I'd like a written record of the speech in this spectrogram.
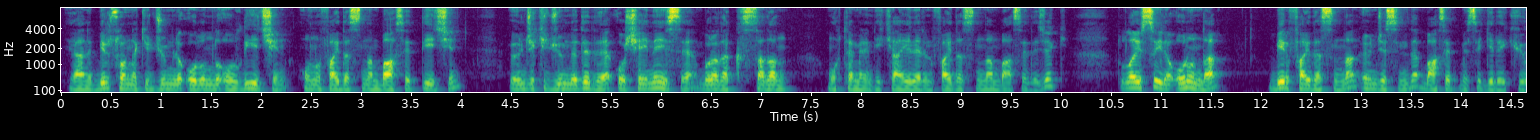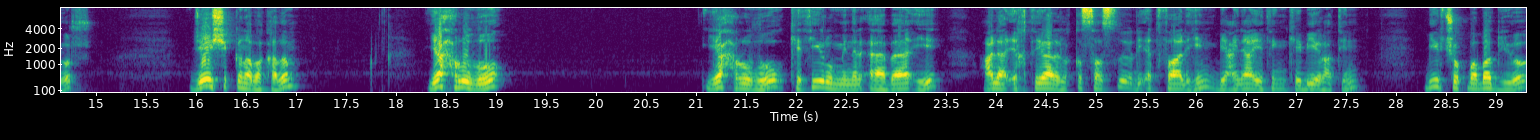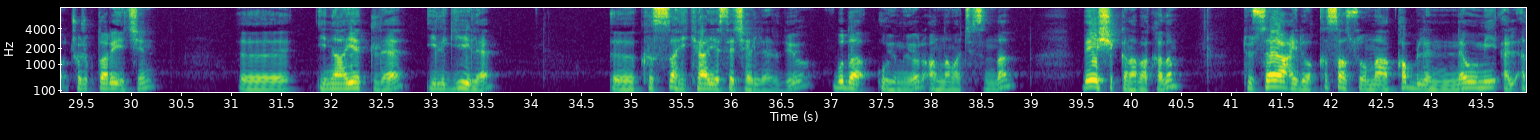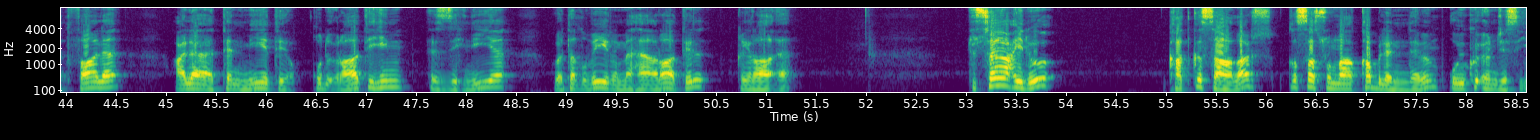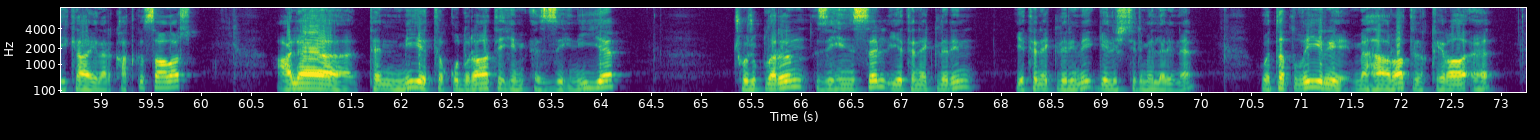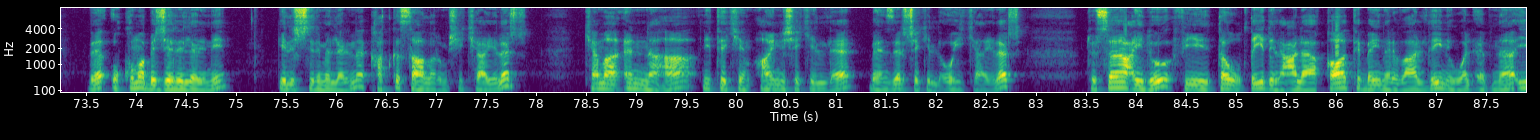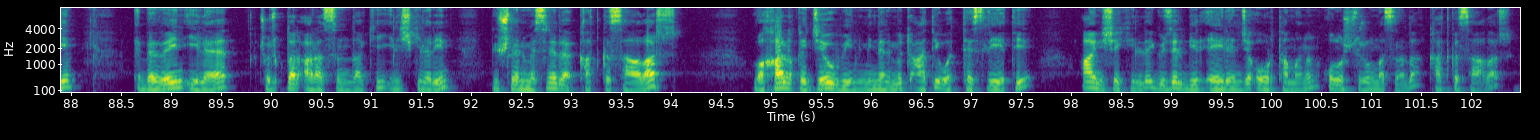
Yani bir sonraki cümle olumlu olduğu için, onun faydasından bahsettiği için Önceki cümlede de o şey neyse burada kıssadan muhtemelen hikayelerin faydasından bahsedecek. Dolayısıyla onun da bir faydasından öncesinde bahsetmesi gerekiyor. C şıkkına bakalım. Yahruzu yahruzu kesirun minel abai ala ihtiyaril kısası li etfalihim bi inayetin kebiratin. Birçok baba diyor çocukları için e, inayetle, ilgiyle e, kıssa hikaye seçerler diyor. Bu da uymuyor anlam açısından. D şıkkına bakalım. Tüsaidu kısasu ma qablen nevmi el etfale ala tenmiyeti kudratihim el zihniye ve tadvir meharatil qirae. Tüsa'idu katkı sağlar. Kısasu ma qablen nevm uyku öncesi hikayeler katkı sağlar. Ala tenmiyeti kudratihim ez-zihniye çocukların zihinsel yeteneklerin yeteneklerini geliştirmelerine ve tatviri meharatil kirae ve okuma becerilerini geliştirmelerine katkı sağlarmış hikayeler. Kema enneha nitekim aynı şekilde benzer şekilde o hikayeler fi tevtidil alakati beynel valideyni vel ebnai ebeveyn ile çocuklar arasındaki ilişkilerin güçlenmesine de katkı sağlar. Ve halqi cevbin minel mut'ati ve tesliyeti aynı şekilde güzel bir eğlence ortamının oluşturulmasına da katkı sağlar.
